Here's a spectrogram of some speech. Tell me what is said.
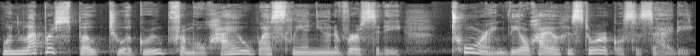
when Lepper spoke to a group from Ohio Wesleyan University touring the Ohio Historical Society.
